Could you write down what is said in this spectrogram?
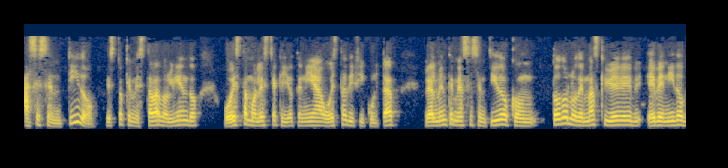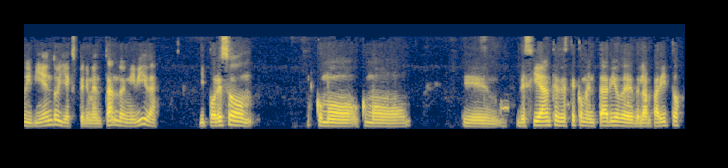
hace sentido, esto que me estaba doliendo, o esta molestia que yo tenía, o esta dificultad, realmente me hace sentido con todo lo demás que yo he, he venido viviendo y experimentando en mi vida. Y por eso, como, como eh, decía antes de este comentario de, del Amparito,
